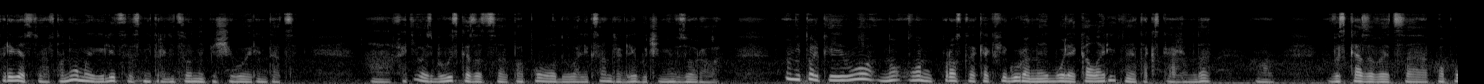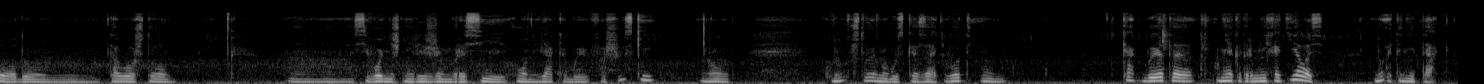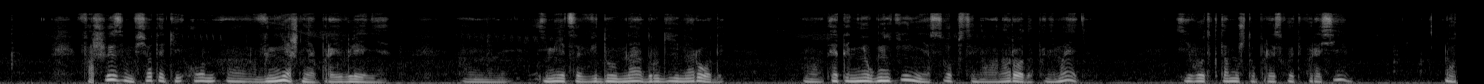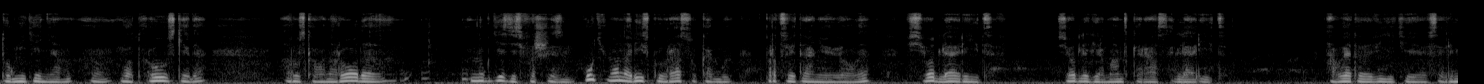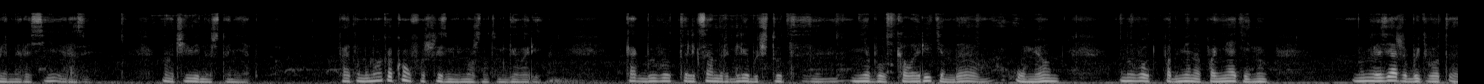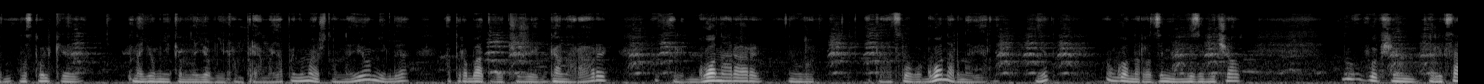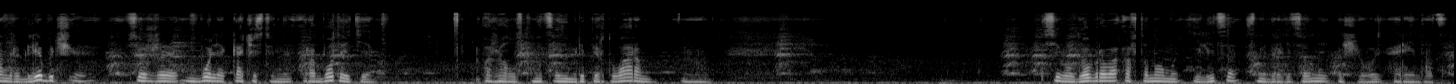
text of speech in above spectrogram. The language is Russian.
Приветствую автономы и лица с нетрадиционной пищевой ориентацией. А, хотелось бы высказаться по поводу Александра Глебовича Невзорова. Ну, не только его, но он просто как фигура наиболее колоритная, так скажем, да, высказывается по поводу того, что э, сегодняшний режим в России, он якобы фашистский. Вот. Ну, что я могу сказать? Вот как бы это некоторым не хотелось, но это не так. Фашизм все-таки он э, внешнее проявление, имеется в виду на другие народы. Вот. Это не угнетение собственного народа, понимаете? И вот к тому, что происходит в России, вот угнетение э, вот, русских, да, русского народа, ну где здесь фашизм? Путин, он арийскую расу как бы к процветанию вел, да? Все для арийцев, все для германской расы, для арийцев. А вы этого видите в современной России разве? Ну, очевидно, что нет. Поэтому, ну о каком фашизме можно тут говорить? Как бы вот Александр Глебович тут э, не был колоритен, да, умен, ну вот подмена понятий, ну, ну нельзя же быть вот э, настолько наемником-наемником прямо. Я понимаю, что он наемник, да, отрабатывает чужие гонорары или гонорары. Вот. Это от слова гонор, наверное. Нет? Ну, гонора за ним не замечал. Ну, в общем, Александр Глебович, э, все же более качественно работайте, пожалуйста, над своим репертуаром. Всего доброго, автономы и лица с нетрадиционной пищевой ориентацией.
